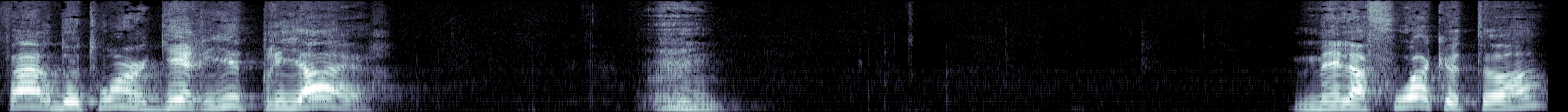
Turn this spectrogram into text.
faire de toi un guerrier de prière. Mais la foi que tu as,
